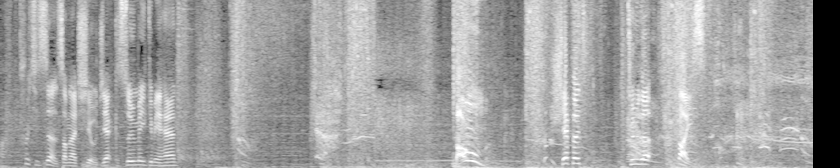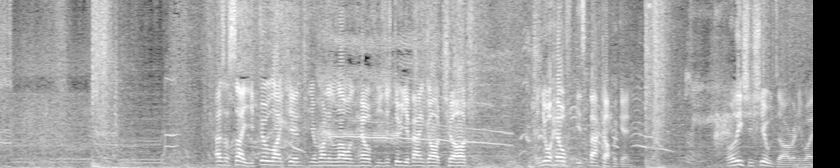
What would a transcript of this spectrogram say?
I'm pretty certain someone had shields. Yeah, Kasumi, give me a hand. Boom! Shepard to the face. As I say, you feel like you're, you're running low on health, you just do your Vanguard charge, and your health is back up again. Or at least your shields are, anyway.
